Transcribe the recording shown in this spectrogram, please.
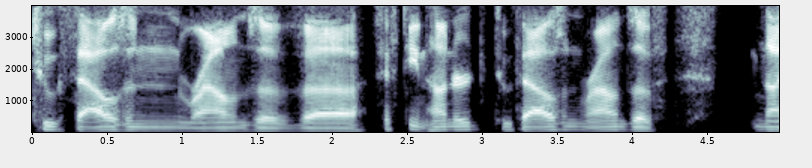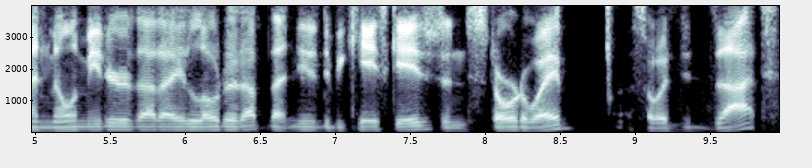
2,000 rounds of uh, 1,500, 2,000 rounds of 9 millimeter that I loaded up that needed to be case gauged and stored away. So I did that.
